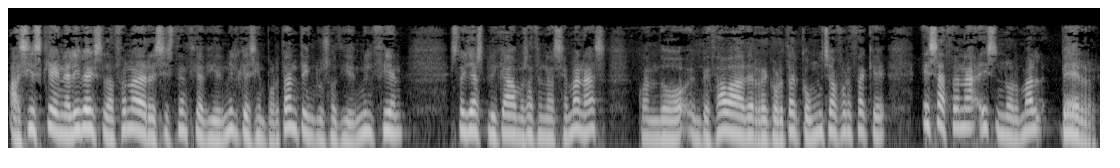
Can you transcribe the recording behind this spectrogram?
Así es que en el IBEX la zona de resistencia 10.000, que es importante, incluso 10.100, Esto ya explicábamos hace unas semanas, cuando empezaba a recortar con mucha fuerza, que esa zona es normal ver.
